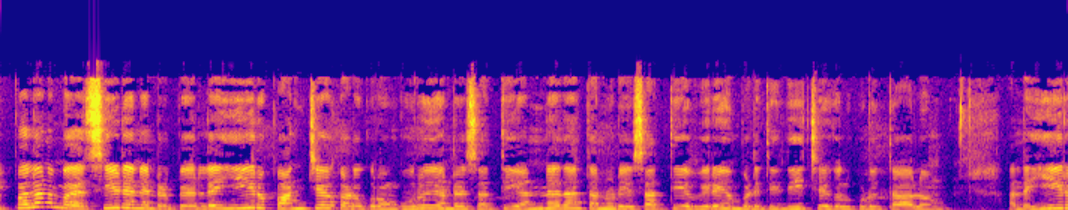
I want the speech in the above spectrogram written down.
இப்போல்லாம் நம்ம சீடன் என்ற பேரில் ஈர பஞ்சாக கிடக்குறோம். குரு என்ற சக்தி என்னதான் தன்னுடைய சக்தியை விரயம்படுத்தி தீட்சைகள் கொடுத்தாலும் அந்த ஈர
